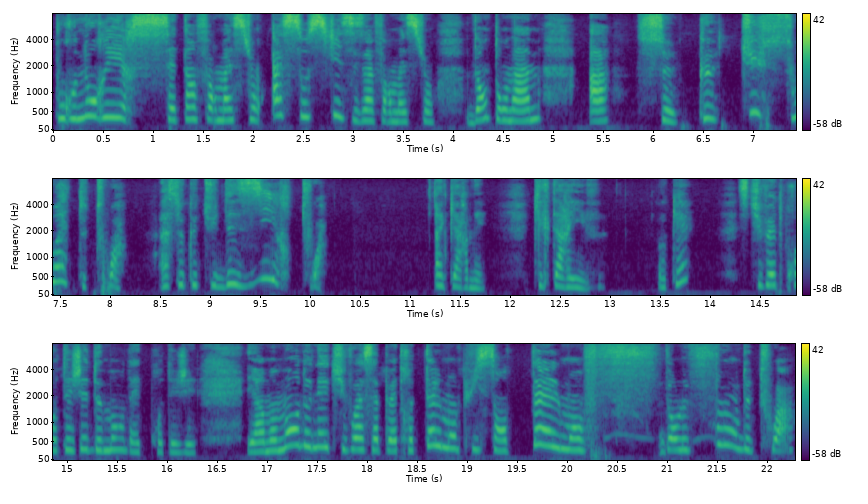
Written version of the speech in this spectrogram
pour nourrir cette information, associer ces informations dans ton âme à ce que tu souhaites toi, à ce que tu désires toi incarner, qu'il t'arrive. Ok? Si tu veux être protégé, demande à être protégé. Et à un moment donné, tu vois, ça peut être tellement puissant, tellement dans le fond de toi,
